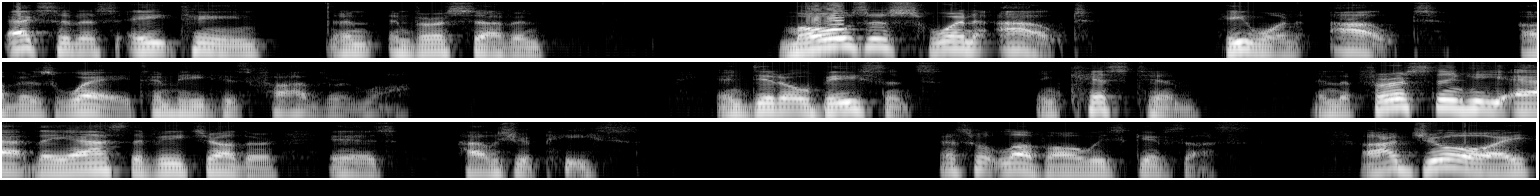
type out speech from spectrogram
Exodus 18 and, and verse 7, Moses went out, he went out of his way to meet his father in law and did obeisance and kissed him and the first thing he at, they asked of each other is, How's your peace? That's what love always gives us. Our joy,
